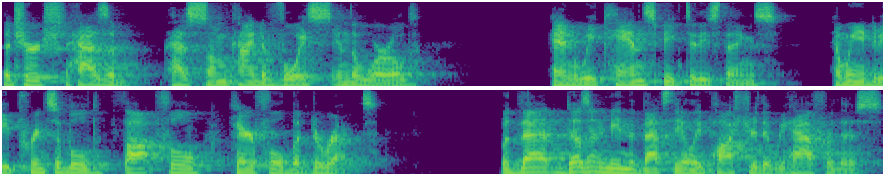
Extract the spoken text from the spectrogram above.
The church has a has some kind of voice in the world, and we can speak to these things. And we need to be principled, thoughtful, careful, but direct. But that doesn't mean that that's the only posture that we have for this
